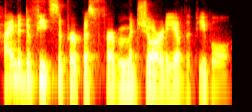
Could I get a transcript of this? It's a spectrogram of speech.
kind of defeats the purpose for majority of the people.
